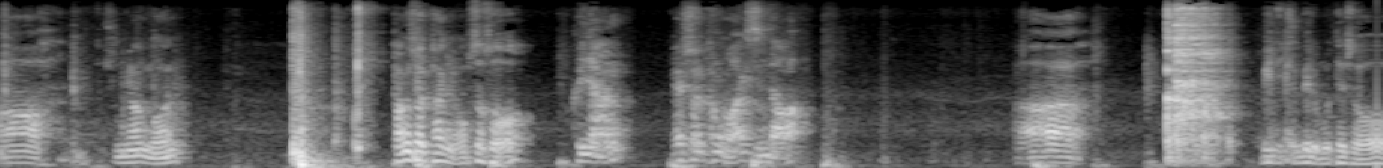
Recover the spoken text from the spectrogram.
아 중요한 건 황설탕이 없어서 그냥 백설탕으로 하겠습니다. 아 미리 준비를 못해서.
